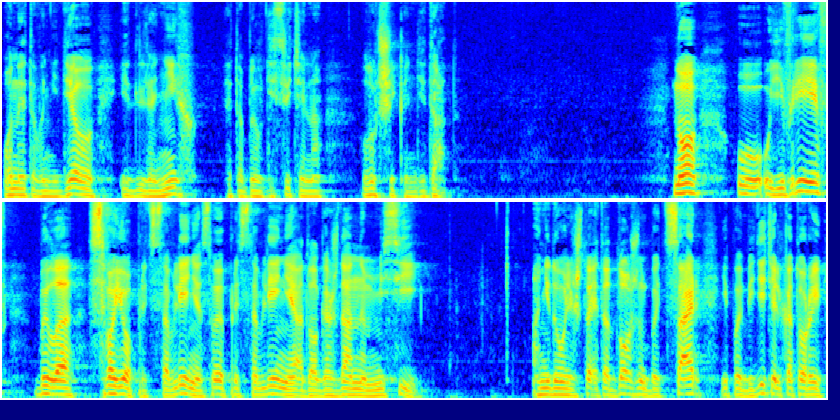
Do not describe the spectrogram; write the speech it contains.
он этого не делал, и для них это был действительно лучший кандидат. Но у, у евреев было свое представление, свое представление о долгожданном Мессии. Они думали, что это должен быть царь и победитель, который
